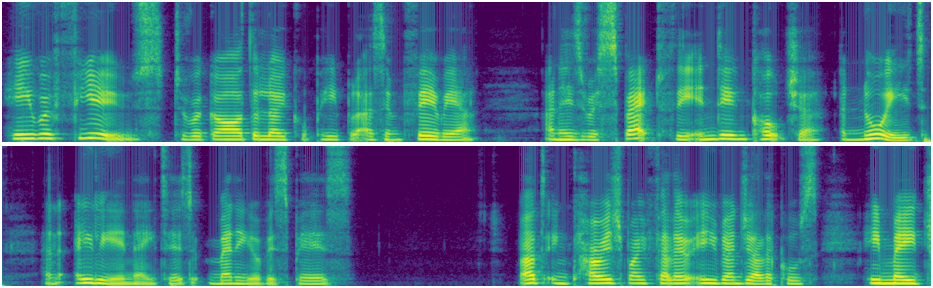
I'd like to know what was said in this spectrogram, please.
He refused to regard the local people as inferior, and his respect for the Indian culture annoyed and alienated many of his peers but encouraged by fellow evangelicals, he made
